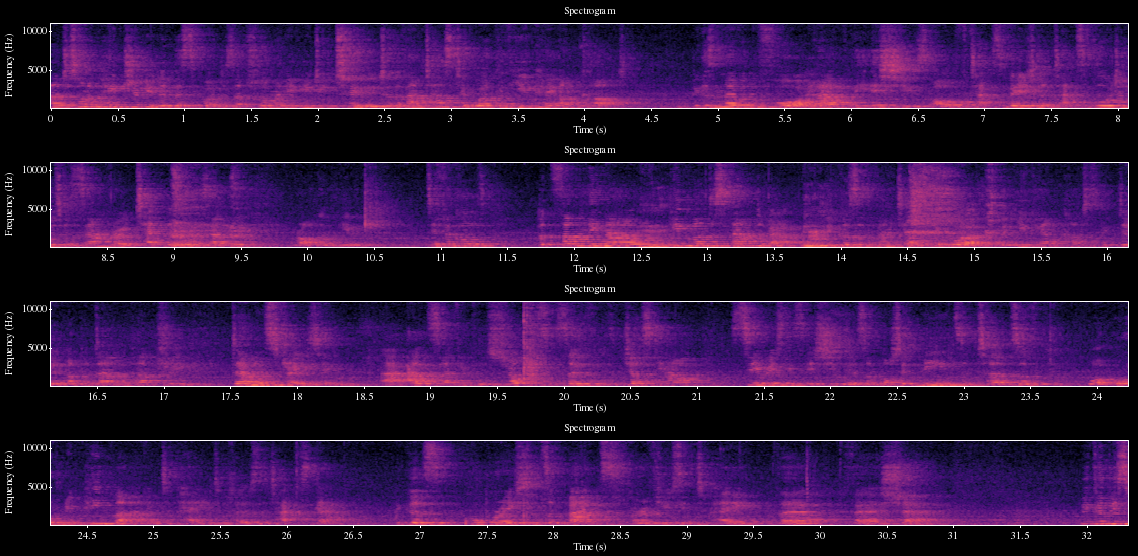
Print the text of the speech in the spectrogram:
And I just want to pay tribute at this point, as I'm sure many of you do too, to the fantastic work of UK Uncut. Because never before have the issues of tax evasion and tax avoidance, which sound very technical, it sounds rather you know, difficult, but suddenly now people understand about it because of the fantastic work that UK Uncut has been doing up and down the country, demonstrating uh, outside people's shops and so forth just how serious this issue is and what it means in terms of what ordinary people are having to pay because corporations and banks are refusing to pay their fair share. We could be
